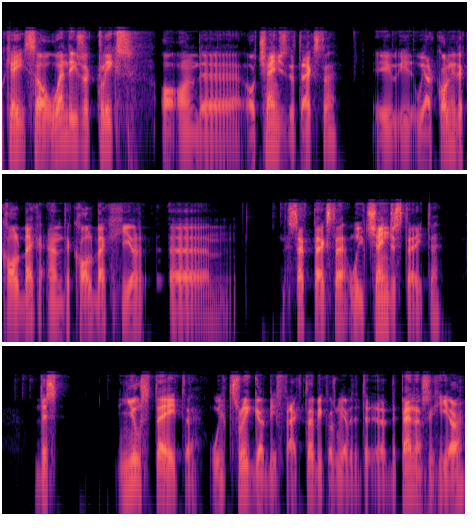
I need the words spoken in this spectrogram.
okay so when the user clicks on the or change the text we are calling the callback and the callback here um, set text will change state this new state will trigger the effect because we have a dependency here.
